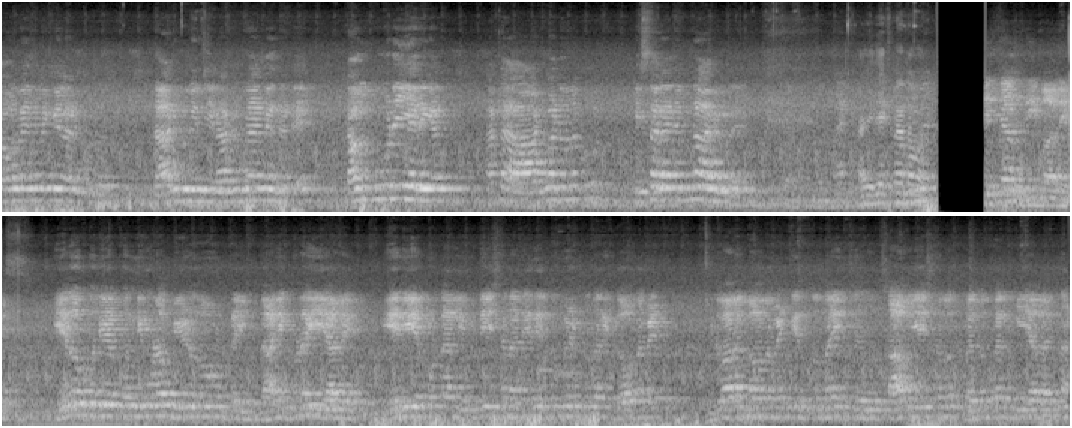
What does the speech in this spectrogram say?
కౌలు రైతులకి వెళ్ళాలనుకుంటున్నారు దాని గురించి నా అభిప్రాయం ఏంటంటే కౌలుకు కూడా ఇయ్యారు అట్లా అటువంటి వాళ్ళకు ఇస్తారని చెప్పి నా అభిప్రాయం. ఏదో కొద్దిగా కొన్ని కూడా బీడులు ఉంటాయి. దానికి కూడా ఇవ్వాలి ఏది ఇవ్వకుండా లిమిటేషన్ అనేది ఎందుకు పెడుతుందని గవర్నమెంట్ ఇటీవల గవర్నమెంట్ ఇస్తున్నాయి. సాగు చేసిన పెద్ద పెద్ద ఇవ్వాలని నా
